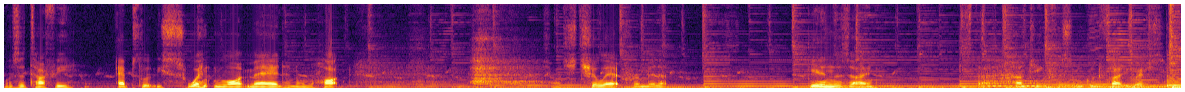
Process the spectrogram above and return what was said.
was a toughie. Absolutely sweating like mad and I'm hot. So I'll just chill out for a minute, get in the zone, start hunting for some good photographs.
